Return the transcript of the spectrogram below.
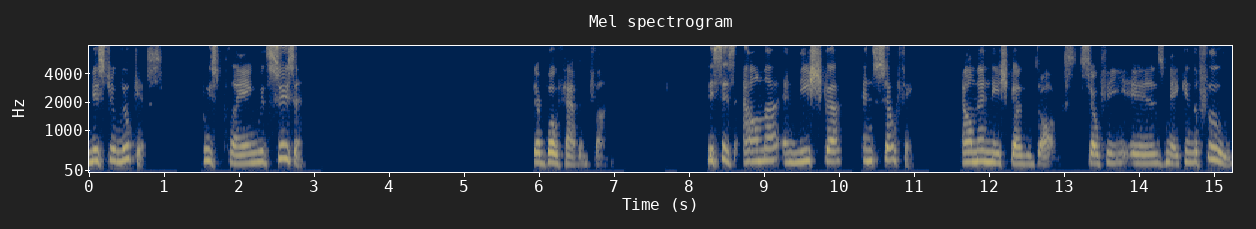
Mr. Lucas, who's playing with Susan. They're both having fun. This is Alma and Mishka and Sophie. Alma and Mishka are the dogs. Sophie is making the food.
